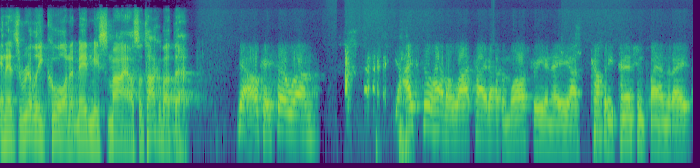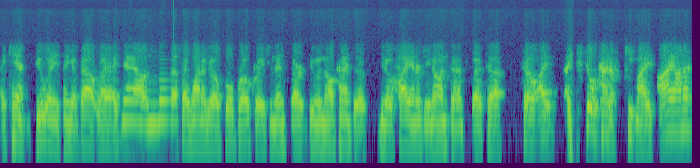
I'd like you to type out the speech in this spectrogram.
and it's really cool and it made me smile. So talk about that. Yeah okay. So um, I still have a lot tied up in Wall Street and a uh, company pension plan that I, I can't do anything about right now unless I want to go full brokerage and then start doing all kinds of you know high energy nonsense. But uh, so I I still kind of keep my eye on it,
